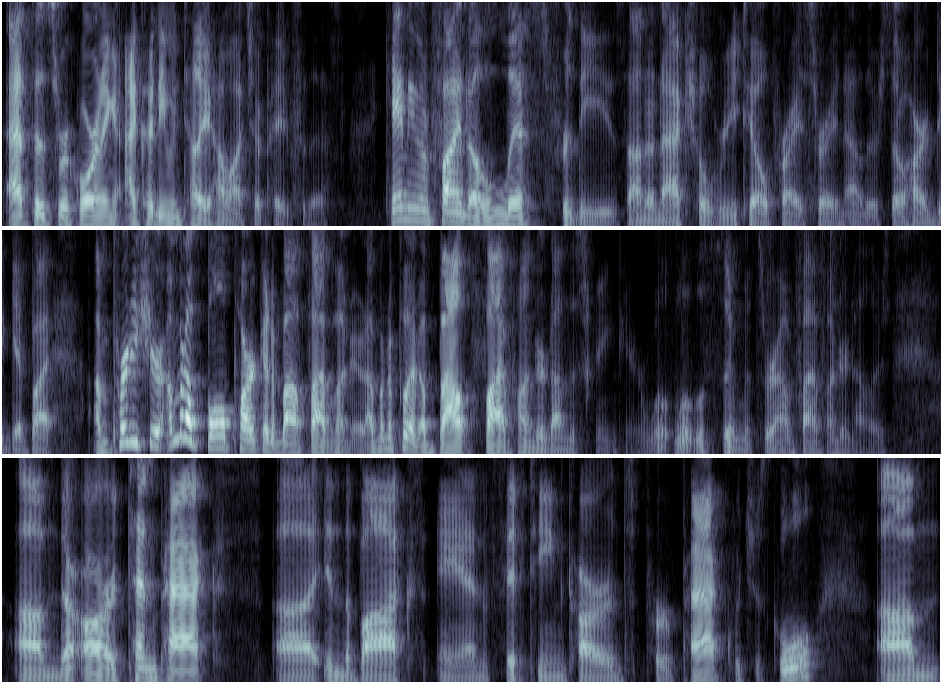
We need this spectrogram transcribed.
At this recording, I couldn't even tell you how much I paid for this. Can't even find a list for these on an actual retail price right now. They're so hard to get by. I'm pretty sure I'm gonna ballpark at about 500. I'm gonna put about 500 on the screen here. We'll, we'll assume it's around 500 dollars. Um, there are 10 packs uh, in the box and 15 cards per pack, which is cool. Um,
